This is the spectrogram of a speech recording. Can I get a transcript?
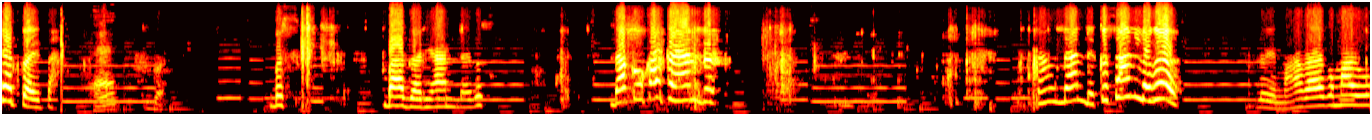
छातवायचा बस बाजारी आणलाय बस. दाखव काय काय आणलं. चांगलं आणलं कसं आणलं ग? लय महाग आहे ग माळू.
